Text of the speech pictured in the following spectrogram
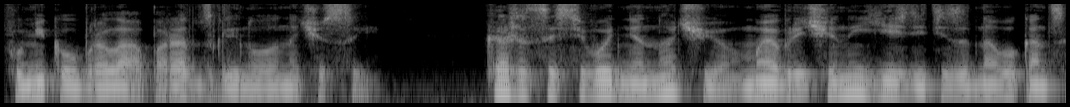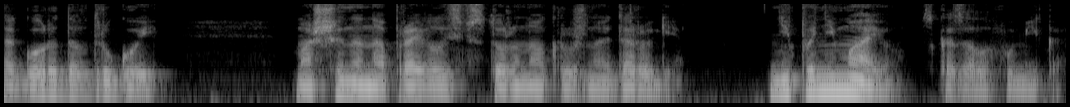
Фумика убрала аппарат, взглянула на часы. «Кажется, сегодня ночью мы обречены ездить из одного конца города в другой». Машина направилась в сторону окружной дороги. «Не понимаю», — сказала Фумика.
